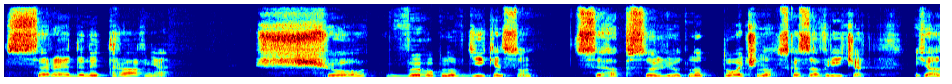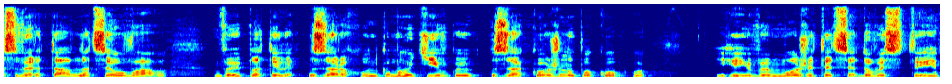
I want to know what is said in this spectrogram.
з середини травня. Що? вигукнув Дікінсон. Це абсолютно точно, сказав Річард. Я звертав на це увагу. Ви платили за рахунком готівкою за кожну покупку. І ви можете це довести?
